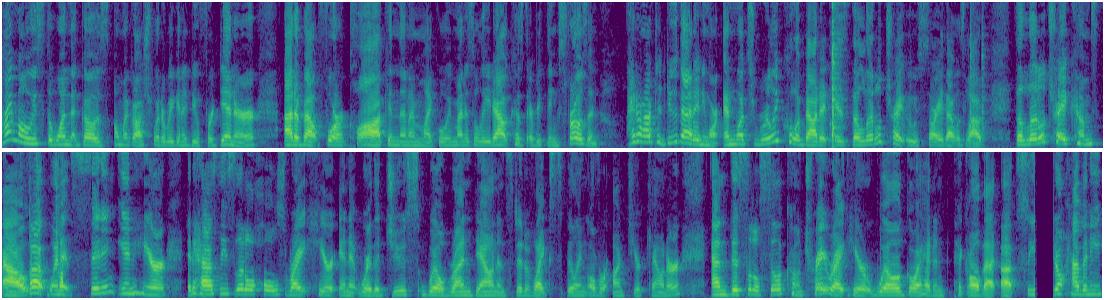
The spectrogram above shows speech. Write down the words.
I'm always the one that goes, oh my gosh, what are we going to do for dinner at about four o'clock? And then I'm like, well, we might as well eat out because everything's frozen I don't have to do that anymore. And what's really cool about it is the little tray, ooh, sorry, that was loud. The little tray comes out, but when it's sitting in here, it has these little holes right here in it where the juice will run down instead of like spilling over onto your counter. And this little silicone tray right here will go ahead and pick all that up. So you don't have any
